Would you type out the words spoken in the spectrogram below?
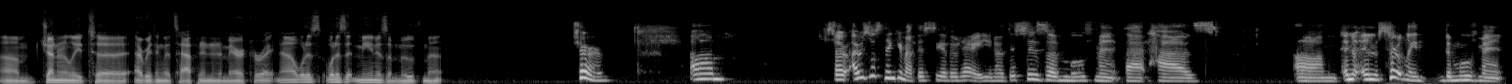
um, generally to everything that's happening in America right now? What is what does it mean as a movement? Sure. Um, so I was just thinking about this the other day. You know, this is a movement that has, um, and and certainly the movement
